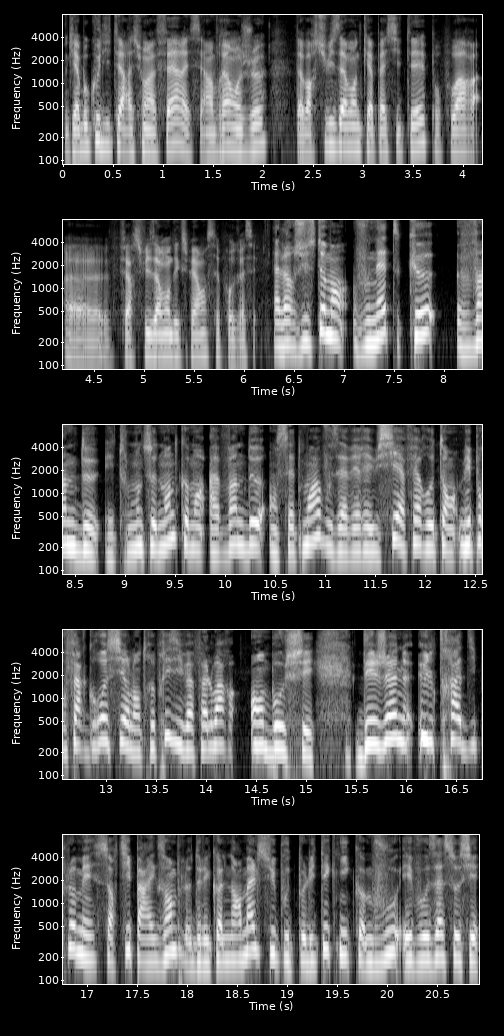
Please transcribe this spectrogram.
Donc il y a beaucoup d'itérations à faire et c'est un vrai enjeu d'avoir suffisamment de capacité pour pouvoir euh, faire suffisamment d'expérience et progresser. Alors justement, vous n'êtes que 22. Et tout le monde se demande comment à 22 en 7 mois, vous avez réussi à faire autant. Mais pour faire grossir l'entreprise, il va falloir embaucher des jeunes ultra diplômés, sortis par exemple de l'école normale sup ou de Polytechnique, comme vous et vos associés.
